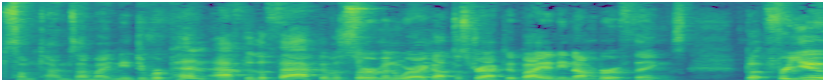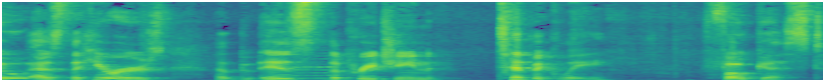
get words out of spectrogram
sometimes I might need to repent after the fact of a sermon where I got distracted by any number of things. But for you, as the hearers, is the preaching typically focused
